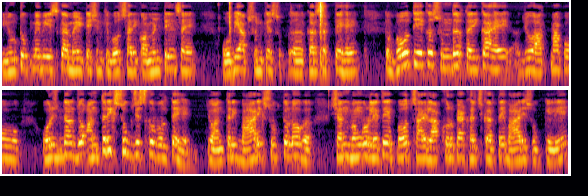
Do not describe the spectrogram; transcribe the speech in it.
यूट्यूब में भी इसका मेडिटेशन की बहुत सारी कॉमेंट्रीज है, वो भी आप सुन के कर सकते हैं। तो बहुत ही एक सुंदर तरीका है जो आत्मा को ओरिजिनल जो आंतरिक सुख जिसको बोलते हैं, जो आंतरिक बाहरी सुख तो लोग क्षण भंगुर लेते बहुत सारे लाखों रुपया खर्च करते बाहरी सुख के लिए,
